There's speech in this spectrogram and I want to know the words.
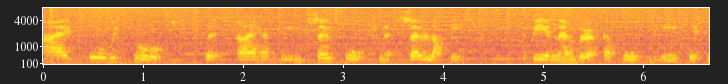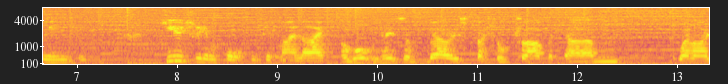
I've always thought that I have been so fortunate, so lucky to be a member of Walton Heath. It means it's hugely important in my life. And Walton Heath's a very special club. Um, when I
